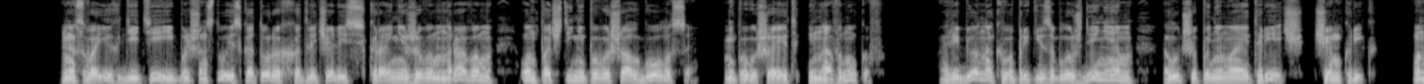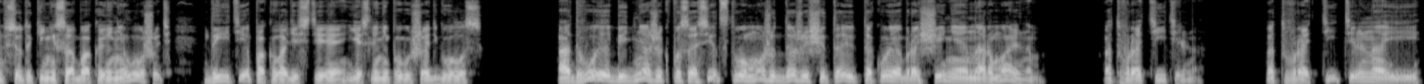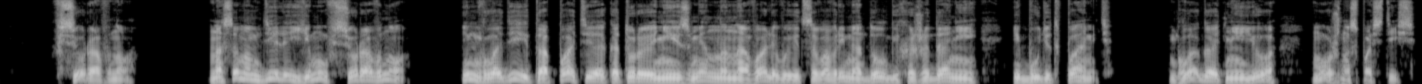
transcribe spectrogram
На своих детей, большинство из которых отличались крайне живым нравом, он почти не повышал голоса, не повышает и на внуков. Ребенок, вопреки заблуждениям, лучше понимает речь, чем крик. Он все-таки не собака и не лошадь, да и те покладистее, если не повышать голос. А двое бедняжек по соседству, может, даже считают такое обращение нормальным. Отвратительно отвратительно и все равно. На самом деле ему все равно. Им владеет апатия, которая неизменно наваливается во время долгих ожиданий и будет память. Благо от нее можно спастись.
